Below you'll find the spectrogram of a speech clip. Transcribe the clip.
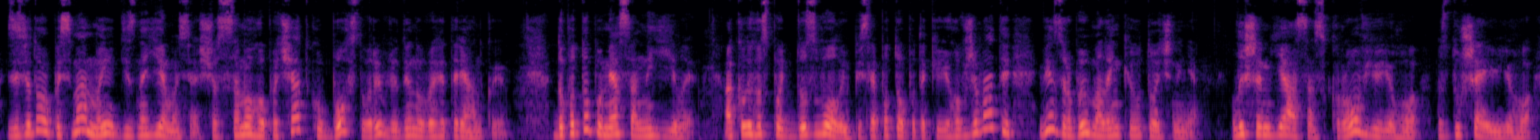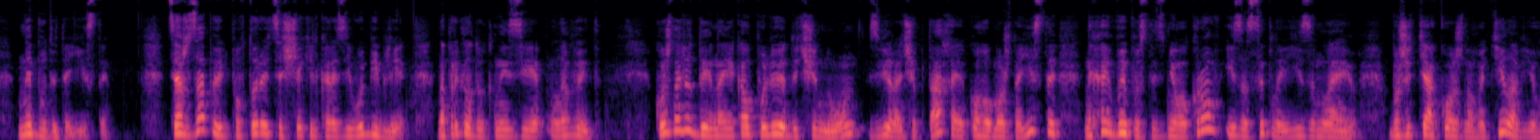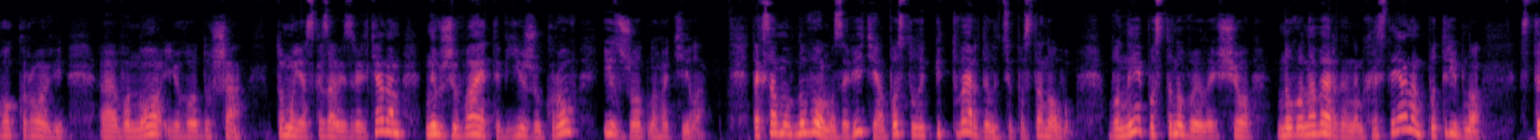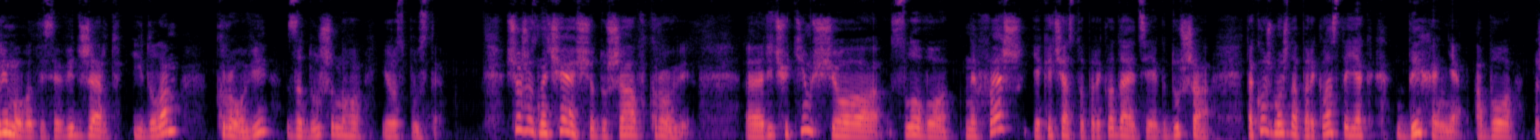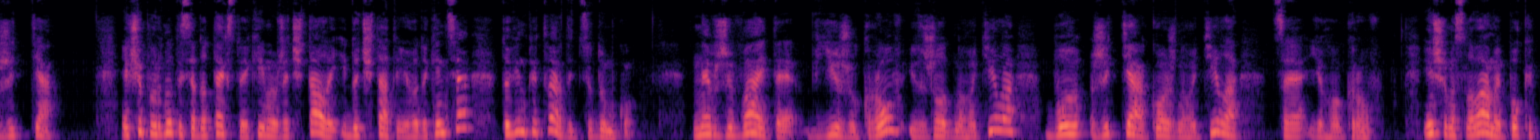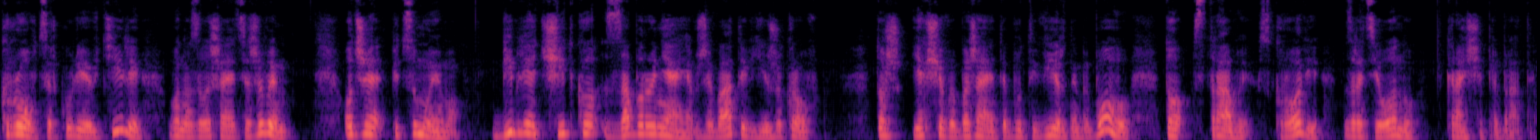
Зі святого письма ми дізнаємося, що з самого початку Бог створив людину вегетаріанкою. До потопу м'яса не їли. А коли Господь дозволив після потопу таки його вживати, він зробив маленьке уточнення: лише м'яса з кров'ю його, з душею його не будете їсти. Ця ж заповідь повторюється ще кілька разів у Біблії, наприклад, у книзі Левит. Кожна людина, яка вполює дичину, звіра чи птаха, якого можна їсти, нехай випустить з нього кров і засипле її землею, бо життя кожного тіла в його крові, е, воно його душа. Тому я сказав ізраїльтянам: не вживайте в їжу кров із жодного тіла. Так само в новому завіті апостоли підтвердили цю постанову. Вони постановили, що новонаверненим християнам потрібно стримуватися від жертв ідолам, крові, задушеного і розпусти. Що ж означає, що душа в крові? Е, Річ у тім, що слово нефеш, яке часто перекладається як душа, також можна перекласти як дихання або життя. Якщо повернутися до тексту, який ми вже читали, і дочитати його до кінця, то він підтвердить цю думку. Не вживайте в їжу кров із жодного тіла, бо життя кожного тіла це його кров. Іншими словами, поки кров циркулює в тілі, воно залишається живим. Отже, підсумуємо: Біблія чітко забороняє вживати в їжу кров. Тож, якщо ви бажаєте бути вірними Богу, то страви з крові з раціону краще прибрати.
